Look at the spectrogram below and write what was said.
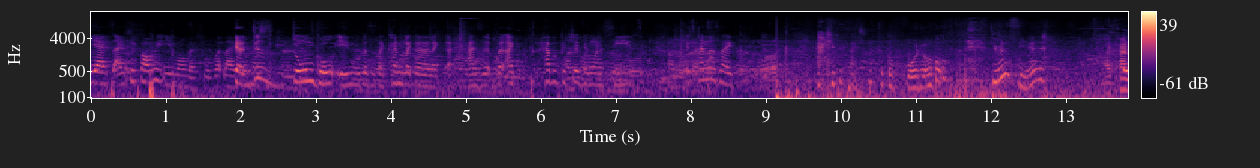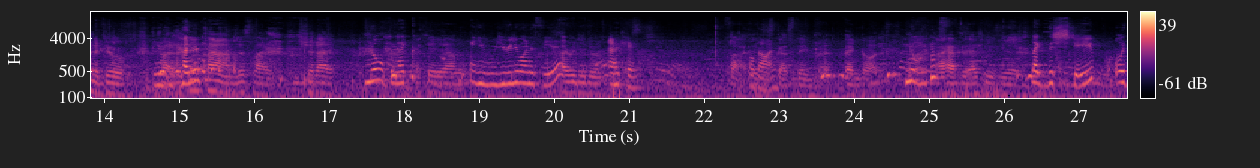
yes, I should probably eat more vegetable, but like yeah, just don't go in because it's like kind of like a like a hazard. But I have a picture if you want to see. It's, it's kind of like actually I actually took a photo. Do you want to see it? I kind of do. But You at the same time, I'm just like, should I? No, but like Okay, yeah. you you really want to see it? I really do. Okay. Fuck, Hold it's on. disgusting, but thank God. No. I have to actually see it. like the shape was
